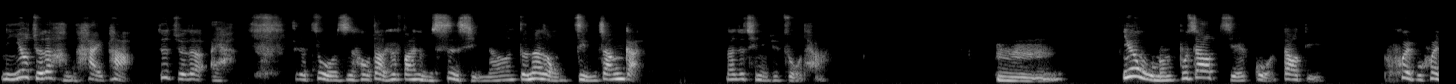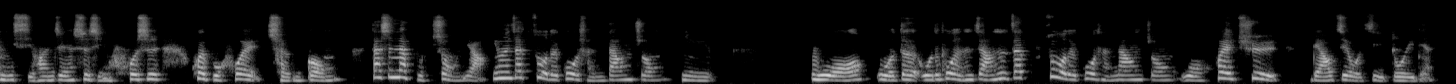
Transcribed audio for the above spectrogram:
你又觉得很害怕，就觉得哎呀，这个做了之后到底会发生什么事情呢的那种紧张感，那就请你去做它。嗯，因为我们不知道结果到底。会不会你喜欢这件事情，或是会不会成功？但是那不重要，因为在做的过程当中，你我我的我的过程是这样，是在做的过程当中，我会去了解我自己多一点。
